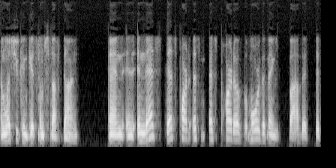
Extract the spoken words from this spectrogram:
unless you can get some stuff done. And and, and that's that's part that's that's part of more of the things, Bob, that that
